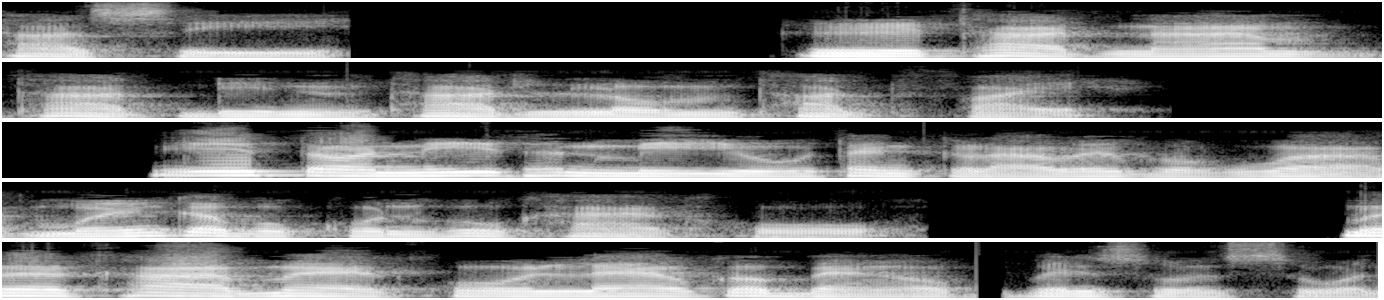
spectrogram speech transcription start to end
ธาตุสี่คือธาตุน้ำธาตุดินธาตุลมธาตุไฟ นี่ตอนนี้ท่านมีอยู่ท่านกล่าวไว้บอกว่า เหมือนกับบุคคลผู้ฆ่าโค เมื่อฆ่าแม่โคแล้วก็แบ่งออกเป็นส่วน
